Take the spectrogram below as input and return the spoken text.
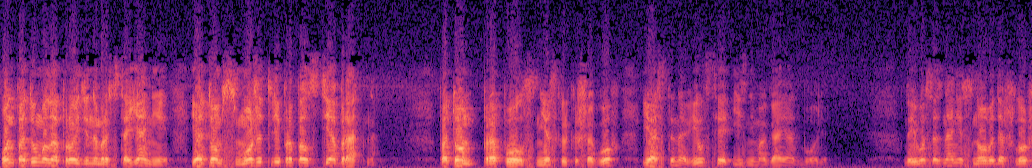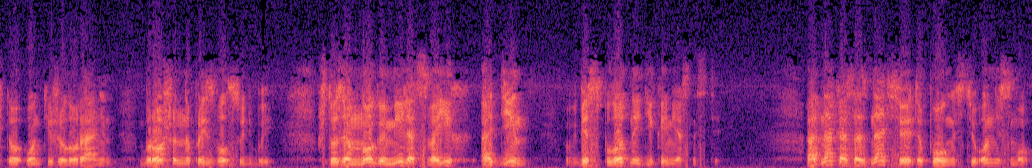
Он подумал о пройденном расстоянии и о том, сможет ли проползти обратно. Потом прополз несколько шагов и остановился, изнемогая от боли. До его сознания снова дошло, что он тяжело ранен, брошен на произвол судьбы, что за много миль от своих один в бесплодной дикой местности. Однако осознать все это полностью он не смог,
